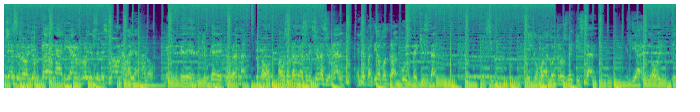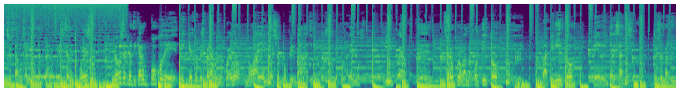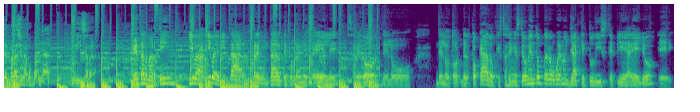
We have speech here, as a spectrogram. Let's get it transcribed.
Los de Nueva York ganan y Aaron Rodgers se lesiona. Vaya, ah, no, me equivoqué, de, me equivoqué de programa. No, vamos a hablar de la selección nacional en el partido contra Uzbekistán. Sí, México juega contra Uzbekistán el día de hoy. De hecho, estamos saliendo temprano precisamente por eso. Y vamos a platicar un poco de, de qué es lo que esperamos del juego. No hay animación confirmada, así que pues especularemos. Y bueno, eh, será un programa cortito, eh, rapidito, pero interesante. Sí. Yo soy Martín del Palacio y me acompaña Luis Herrera. ¿Qué tal Martín? Iba, iba a evitar preguntarte por la NFL, sabedor de lo, de, lo to- de lo tocado que estás en este momento, pero bueno, ya que tú diste pie a ello, eh,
